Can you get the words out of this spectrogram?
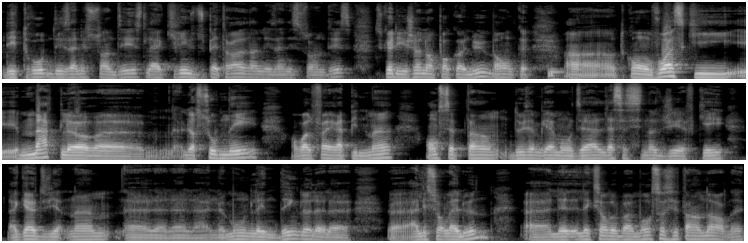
les troubles des années 70, la crise du pétrole dans les années 70, ce que les jeunes n'ont pas connu. Donc, en, tout cas, on voit ce qui marque leur, leur souvenir. On va le faire rapidement. 11 septembre, Deuxième Guerre mondiale, l'assassinat de JFK, la guerre du Vietnam, euh, le, moon landing, euh, aller sur la Lune, euh, l'élection d'Obama, ça c'est en ordre. Hein.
